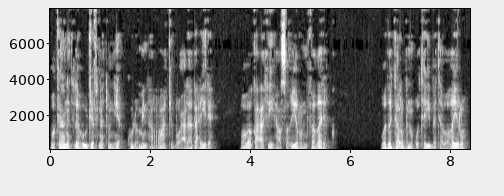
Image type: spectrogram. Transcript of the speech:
وكانت له جفنة يأكل منها الراكب على بعيره ووقع فيها صغير فغرق. وذكر ابن قتيبة وغيره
